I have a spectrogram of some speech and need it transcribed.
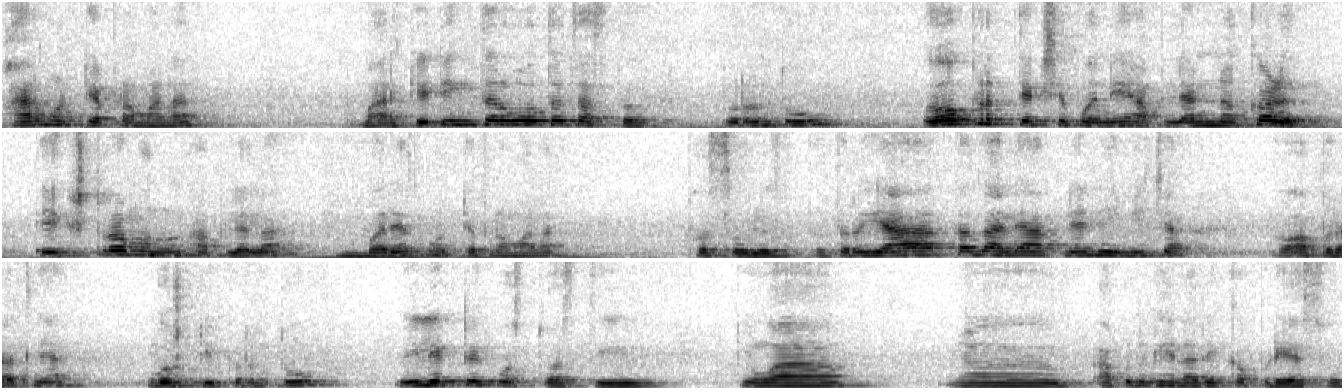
फार मोठ्या प्रमाणात मार्केटिंग तर होतच असतं. परंतु अप्रत्यक्षपणे आपल्या नकळत एक्स्ट्रा म्हणून आपल्याला बऱ्याच मोठ्या प्रमाणात फसवलं जातं. तर या आता झाल्या आपल्या नेहमीच्या वापरातल्या गोष्टी. परंतु इलेक्ट्रिक वस्तू असतील किंवा आपण घेणारे कपडे असो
